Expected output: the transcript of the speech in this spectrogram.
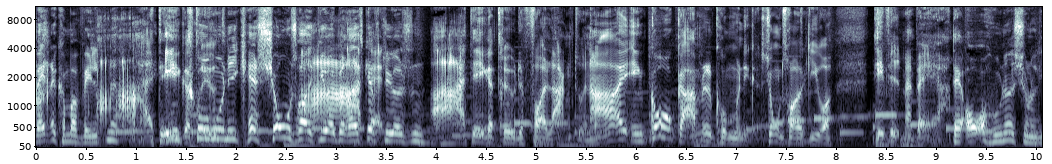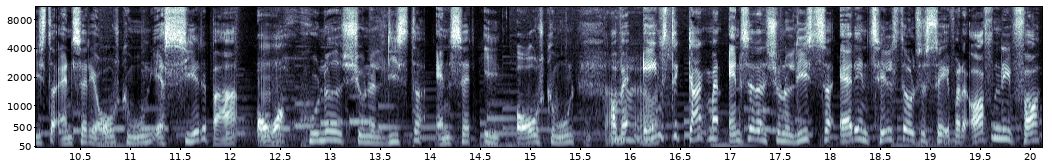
vandet kommer væltende. Ah, det er en det. kommunikationsrådgiver i Beredskabsstyrelsen. Ah, det er ikke at drive det for langt ud. Nej, en god gammel kommunikationsrådgiver, det ved man, er. Der er over 100 journalister ansat i Aarhus Kommune. Jeg siger det bare. Over 100 journalister ansat i Aarhus Kommune. Og hver eneste gang, man ansætter en journalist, så er det en tilståelsessag fra det offentlige for,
